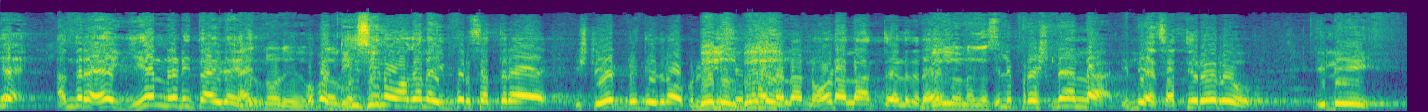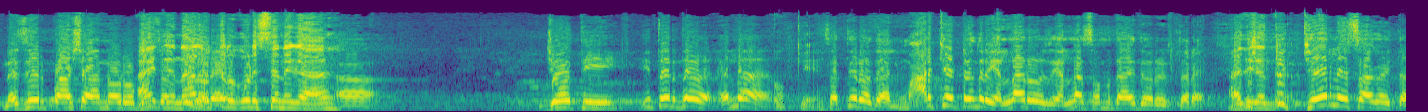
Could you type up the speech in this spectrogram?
ಏ, ಅಂದ್ರೆ ಏನ್ ನಡೀತಾ ಇದೆ ಒಬ್ಬ ಡಿಸಿನೂ ಹೋಗಲ್ಲ ಇಬ್ಬರು ಸತ್ರೆ ಇಷ್ಟು ಏಟ್ ಬಿದ್ದಿದ್ರೆ. ಹೋಗಲ್ಲ, ನೋಡಲ್ಲ ಅಂತ ಹೇಳಿದ್ರೆ ಇಲ್ಲಿ ಪ್ರಶ್ನೆ ಅಲ್ಲ. ಇಲ್ಲಿ ಸತ್ತಿರೋರು ಇಲ್ಲಿ ನಜೀರ್ ಪಾಷಾ ಅನ್ನೋರು ಜ್ಯೋತಿ ಈ ತರದ ಎಲ್ಲ. ಸತ್ತಿರೋದು. ಅಲ್ಲಿ ಮಾರ್ಕೆಟ್ ಅಂದ್ರೆ ಎಲ್ಲಾರು ಎಲ್ಲಾ ಸಮುದಾಯದವರು ಇರ್ತಾರೆ. ಕೇರ್ಲೆಸ್ ಆಗೋಯ್ತಾ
